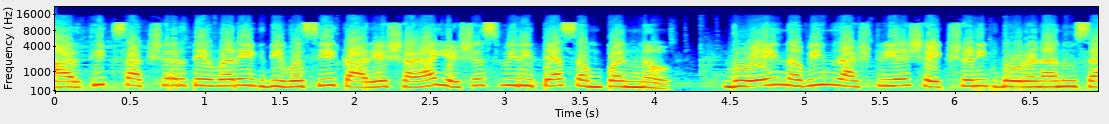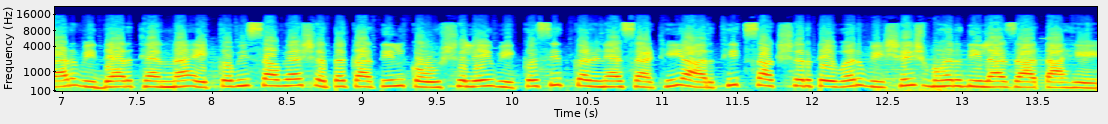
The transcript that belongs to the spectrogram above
आर्थिक साक्षरतेवर एक दिवसीय कार्यशाळा यशस्वीरित्या संपन्न. धुळे नवीन राष्ट्रीय शैक्षणिक धोरणानुसार विद्यार्थ्यांना एकविसाव्या शतकातील कौशल्ये विकसित करण्यासाठी आर्थिक साक्षरतेवर विशेष भर दिला जात आहे.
